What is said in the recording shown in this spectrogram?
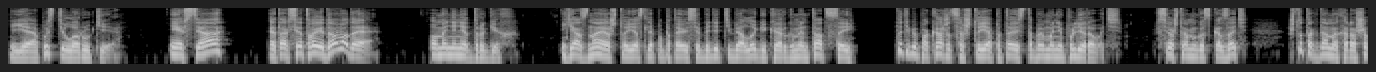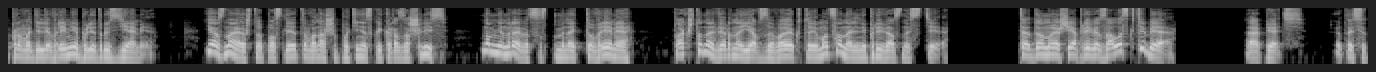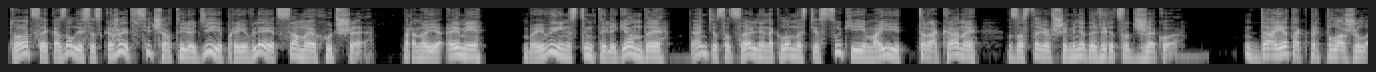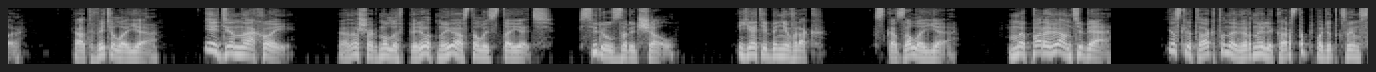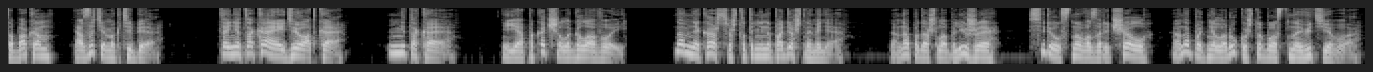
Я опустила руки. И всё? Это все твои доводы? У меня нет других. Я знаю, что если попытаюсь убедить тебя логикой и аргументацией, то тебе покажется, что я пытаюсь с тобой манипулировать. Всё, что я могу сказать, что тогда мы хорошо проводили время и были друзьями. Я знаю, что после этого наши пути несколько разошлись, но мне нравится вспоминать то время, так что, наверное, я взываю к той эмоциональной привязанности. Ты думаешь, я привязалась к тебе? Опять. Эта ситуация, казалось, искажает все черты людей и проявляет самое худшее. Паранойя Эми, боевые инстинкты легенды, антисоциальные наклонности суки и мои тараканы, заставившие меня довериться Джеку. «Да, я так предположила», — ответила я. «Иди нахуй!» Она шагнула вперед, но я осталась стоять. Сириус зарычал. «Я тебе не враг», — сказала я. «Мы порвем тебя!» «Если так, то, наверное, лекарство попадет к твоим собакам, а затем и к тебе». «Ты не такая идиотка!» «Не такая». Я покачала головой. «Но мне кажется, что ты не нападешь на меня. Она подошла ближе, Сириус снова зарычал, Она подняла руку, чтобы остановить его.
